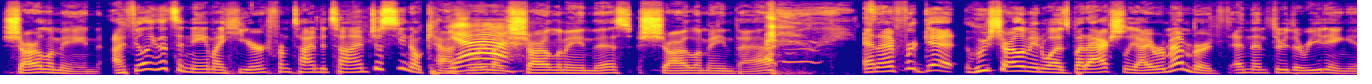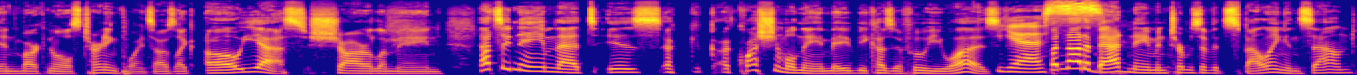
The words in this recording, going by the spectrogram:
Charlemagne. I feel like that's a name I hear from time to time, just, you know, casually, Yeah. like Charlemagne this, Charlemagne that. And I forget who Charlemagne was, but actually I remembered. And then through the reading in Mark Noll's Turning Points, I was like, oh, yes, Charlemagne. That's a name that is a, a questionable name, maybe because of who he was. Yes. But not a bad name in terms of its spelling and sound.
